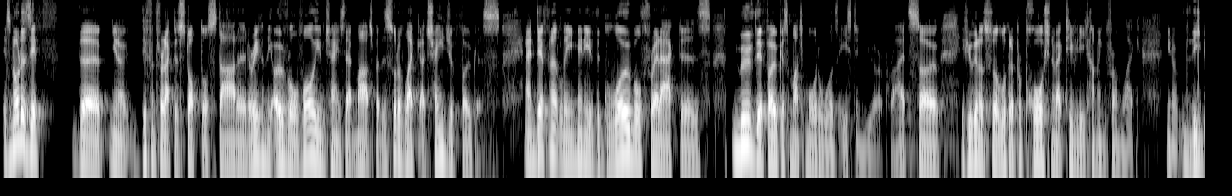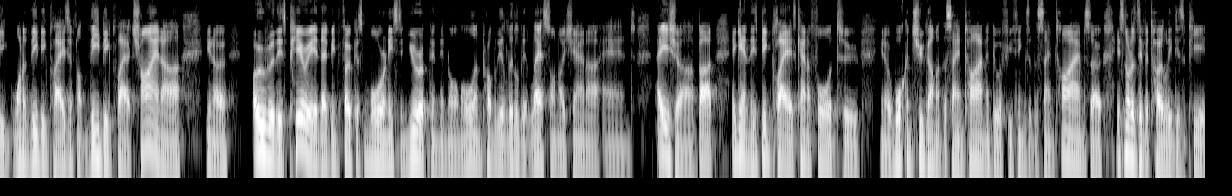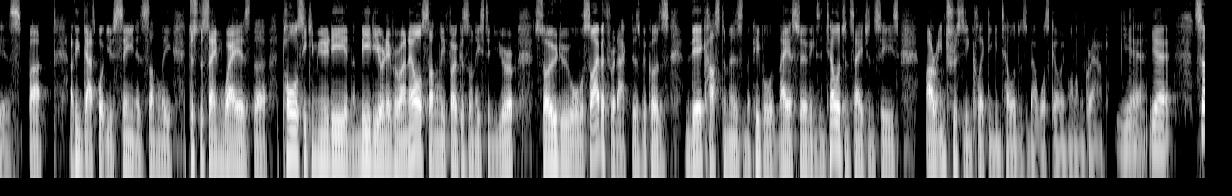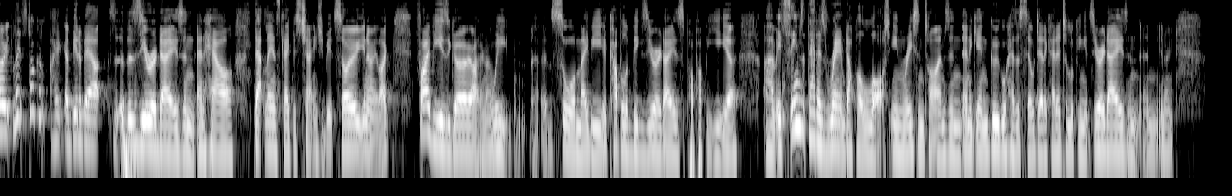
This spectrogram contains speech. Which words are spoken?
it's not as if the you know different threat actors stopped or started or even the overall volume changed that much but there's sort of like a change of focus. And definitely many of the global threat actors moved their focus much more towards eastern europe right? So if you're going to sort of look at a proportion of activity coming from like you know the big one of the big players if not the big player china you know over this period, they've been focused more on Eastern Europe than they're normal, and probably a little bit less on Oceania and Asia. But again, these big players can afford to, you know, walk and chew gum at the same time and do a few things at the same time. So it's not as if it totally disappears. But I think that's what you've seen is suddenly just the same way as the policy community and the media and everyone else suddenly focus on Eastern Europe. So do all the cyber threat actors because their customers and the people that they are serving as intelligence agencies are interested in collecting intelligence about what's going on on the ground. Yeah, yeah. So let's talk a, a bit about the zero days and, and how that landscape has changed a bit. So, you know, like five years ago, I don't know, we uh, saw maybe a couple of big zero days pop up a year. Um, it seems that that has ramped up a lot in recent times. And, and again, Google has a cell dedicated to looking at zero days and, and you know,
